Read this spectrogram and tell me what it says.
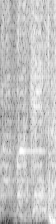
fucking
